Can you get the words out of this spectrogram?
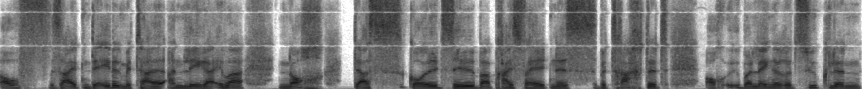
auf Seiten der Edelmetallanleger immer noch das Gold-Silber-Preisverhältnis betrachtet, auch über längere Zyklen.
